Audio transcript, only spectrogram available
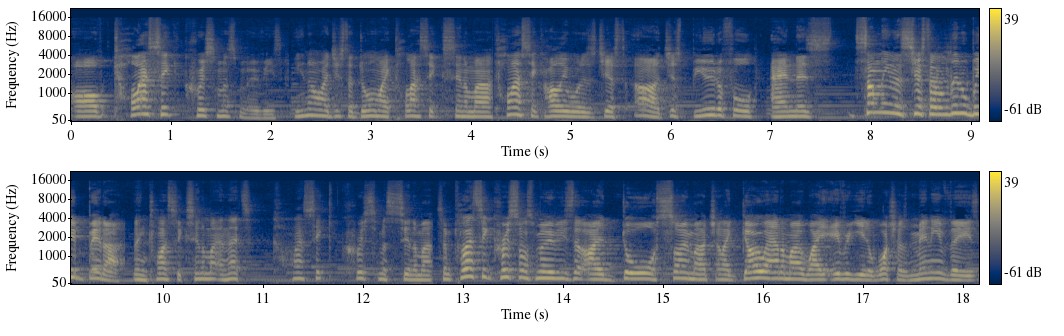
of classic Christmas movies. You know, I just adore my classic cinema. Classic Hollywood is just, oh, just beautiful. And there's something that's just a little bit better than classic cinema, and that's classic Christmas cinema. Some classic Christmas movies that I adore so much and I go out of my way every year to watch as many of these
